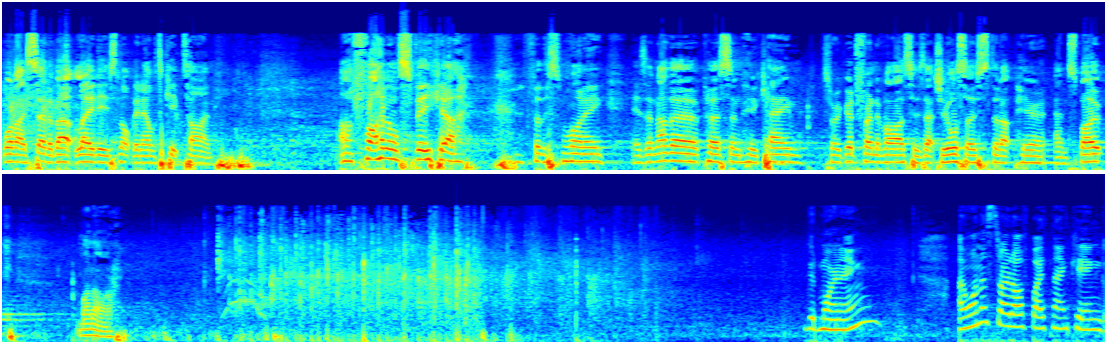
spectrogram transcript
what I said about ladies not being able to keep time. Our final speaker for this morning is another person who came through a good friend of ours who's actually also stood up here and spoke, Manar. Good morning. I want to start off by thanking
